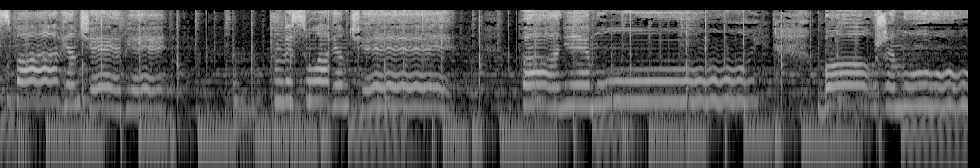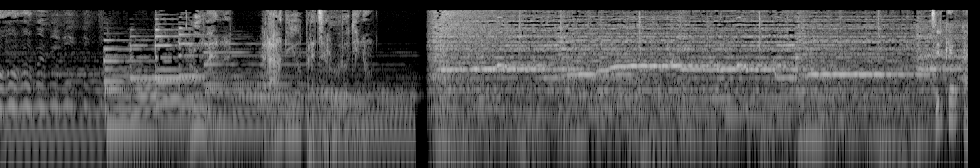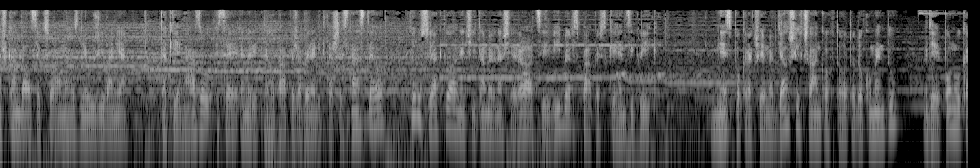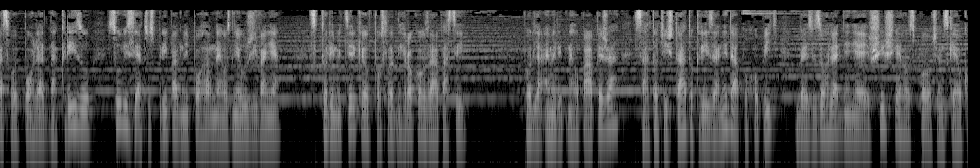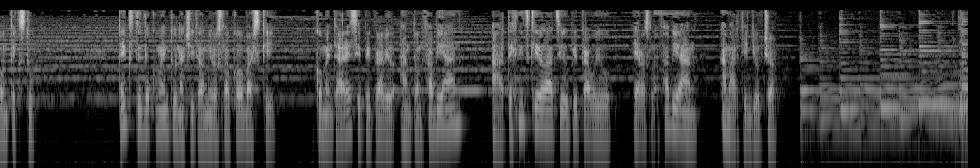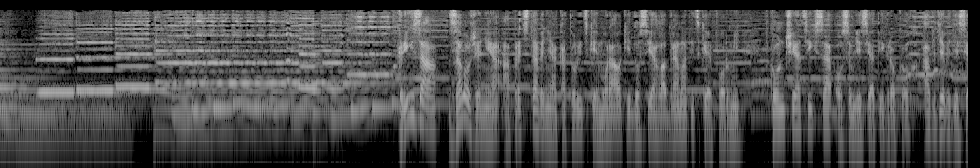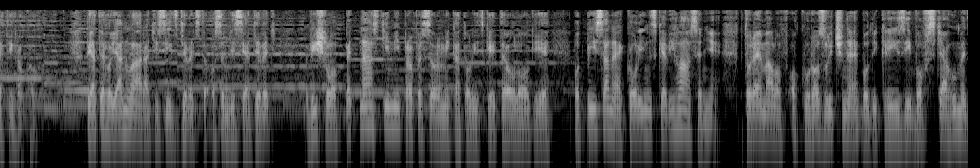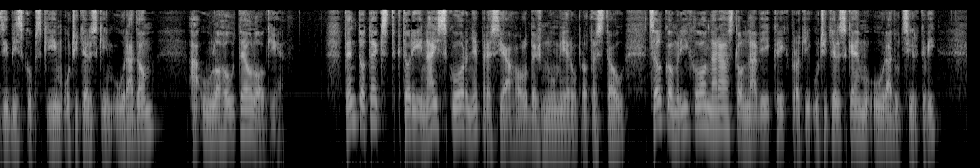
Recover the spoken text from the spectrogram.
wysławiam Ciebie, wysławiam Cię, Cirkev a škandál sexuálneho zneužívania. Taký je názov eseje emeritného pápeža Benedikta XVI, ktorú si aktuálne čítame v našej relácii Výber z pápežských encyklík. Dnes pokračujeme v ďalších článkoch tohoto dokumentu, kde ponúka svoj pohľad na krízu súvisiacu s prípadmi pohlavného zneužívania, s ktorými cirkev v posledných rokoch zápasí. Podľa emeritného pápeža sa totiž táto kríza nedá pochopiť bez zohľadnenia jej širšieho spoločenského kontextu. Text dokumentu načítal Miroslav Kolbašský, komentáre si pripravil Anton Fabián a technickú reláciu pripravujú Jaroslav Fabián a Martin Ďurčo. Kríza založenia a predstavenia katolíckej morálky dosiahla dramatické formy v končiacich sa 80. rokoch a v 90. rokoch. 5. januára 1989 vyšlo 15 profesormi katolíckej teológie podpísané kolínske vyhlásenie, ktoré malo v oku rozličné body krízy vo vzťahu medzi biskupským učiteľským úradom a úlohou teológie. Tento text, ktorý najskôr nepresiahol bežnú mieru protestov, celkom rýchlo narástol na výkrik proti učiteľskému úradu cirkvy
